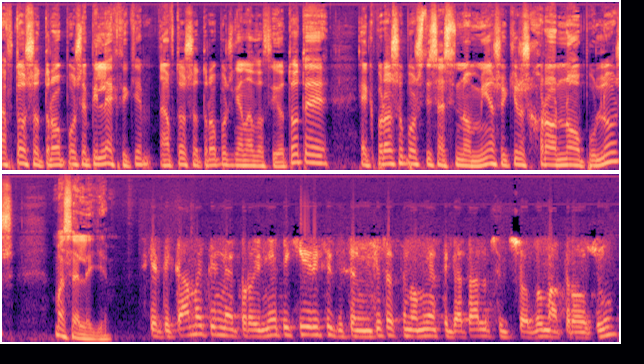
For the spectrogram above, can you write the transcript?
αυτός ο τρόπος, επιλέχθηκε αυτός ο τρόπος για να δοθεί. Ο τότε εκπρόσωπος της αστυνομίας, ο κύριος Χρονόπουλος, μας έλεγε. Σχετικά με την πρωινή επιχείρηση της ελληνικής αστυνομίας στην κατάληψη της οδού Ματρόζου,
